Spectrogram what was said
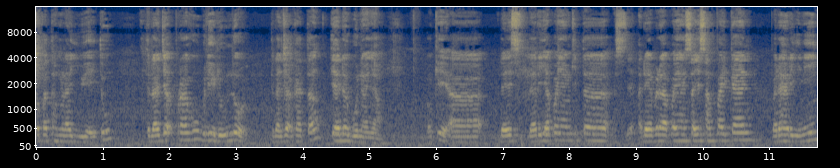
pepatah Melayu iaitu terlajak perahu boleh diundur, terlajak kata tiada gunanya. Okey, uh, dari dari apa yang kita daripada apa yang saya sampaikan pada hari ini,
